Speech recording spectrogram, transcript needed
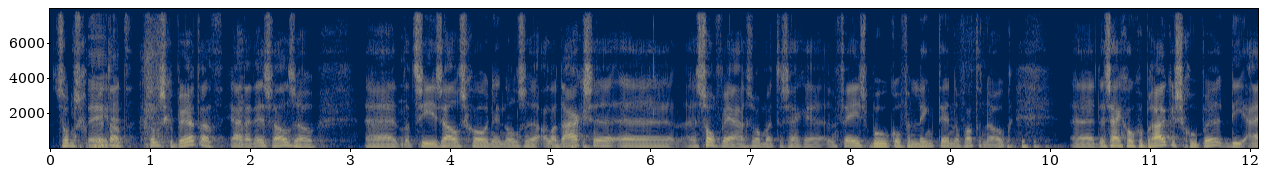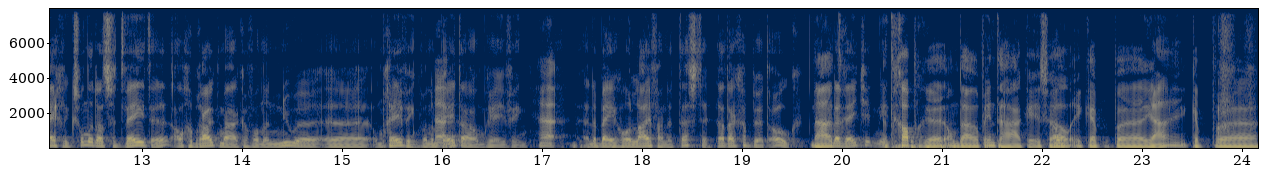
Soms gebeurt dat. Soms gebeurt dat. Ja, dat is wel zo. Eh, dat zie je zelfs gewoon in onze alledaagse software, zo maar te zeggen. Een Facebook of een LinkedIn of wat dan ook. Eh, er zijn gewoon gebruikersgroepen die eigenlijk zonder dat ze het weten al gebruik maken van een nieuwe eh, omgeving, van een Ja. beta-omgeving. Ja, En dan ben je gewoon live aan het testen. Ja, dat gebeurt ook. Nou, maar dan het- weet je het niet. Het grappige om daarop in te haken is wel, Oh. ik heb, eh, ja, ik heb eh, eh,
